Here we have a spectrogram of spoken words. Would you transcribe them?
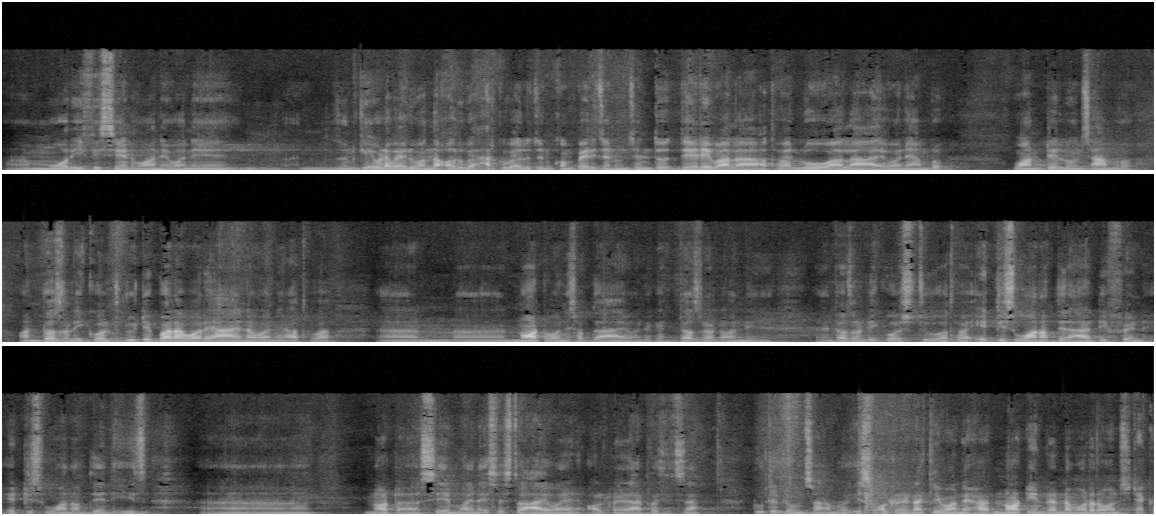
मोर इफिसियन्ट भन्यो भने जुन कि एउटा भ्यालुभन्दा अरू अर्को भ्यालु जुन कम्पेरिजन हुन्छ नि त्यो धेरैवाला अथवा लोवाला आयो भने हाम्रो वान टेल हुन्छ हाम्रो। अनि डजन्ट इक्वल टु दुइटै बराबरै आएन भने अथवा नट भन्ने शब्द आयो भने क्या डज नट भन्ने डज नट इक्वल्स टु अथवा at least one of then are different at least one of then is not same होइन। यस्तो यस्तो आयो भने अल्टरनेट हाइपोथेसिसमा टोटल हुन्छ हाम्रो। यस अल्टरनेटमा के भने नट इन ऱ्यान्डम अर्डर भनेपछि ठ्याक्क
